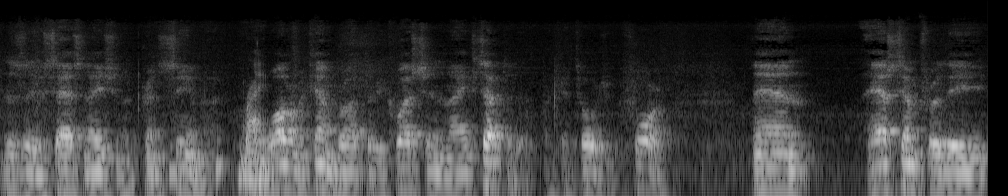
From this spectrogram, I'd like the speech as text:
This is the assassination of Prince Sihanouk. Right. Walter McKim brought the request in and I accepted it, like I told you before. And asked him for the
